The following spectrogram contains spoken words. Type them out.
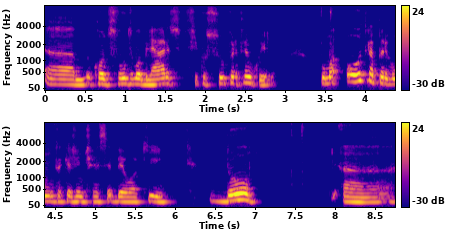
uh, com os fundos imobiliários, fico super tranquilo. Uma outra pergunta que a gente recebeu aqui do uh,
